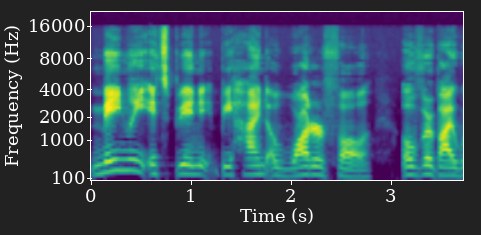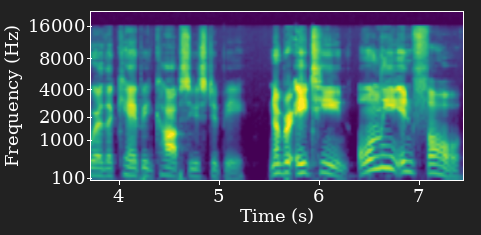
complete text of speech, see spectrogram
Mainly, it's been behind a waterfall over by where the camping cops used to be. Number 18. Only in fall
